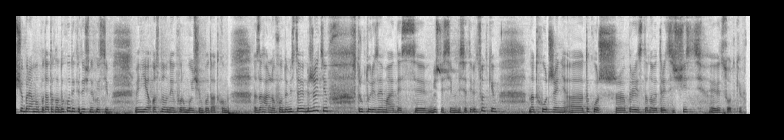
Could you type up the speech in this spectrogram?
Якщо беремо податок на доходи фізичних осіб, він є основним формуючим податком загального фонду місцевих бюджетів. В структурі займає десь е, більше 70% надходжень. Е, Також е, приріст становить 36%.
